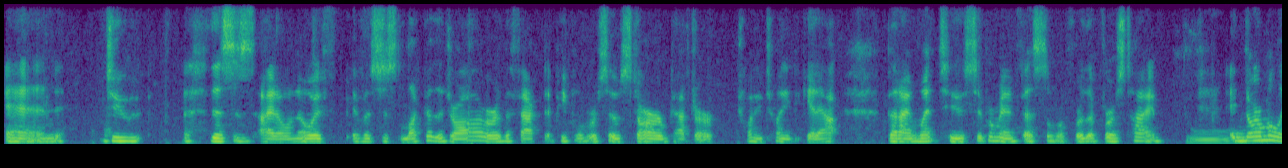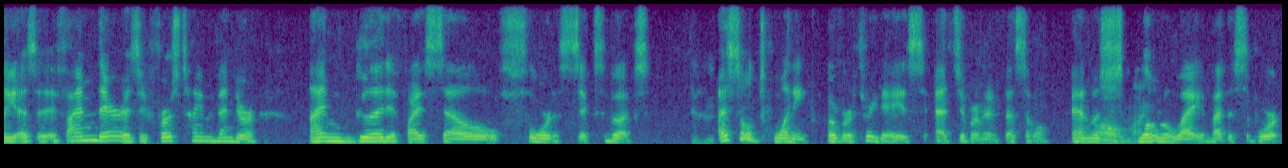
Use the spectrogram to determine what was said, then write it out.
And do this is i don't know if it was just luck of the draw or the fact that people were so starved after 2020 to get out but i went to superman festival for the first time. And normally as a, if i'm there as a first time vendor i'm good if i sell four to six books. Mhm. i sold 20 over three days at superman festival and was Oh just blown away by the support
